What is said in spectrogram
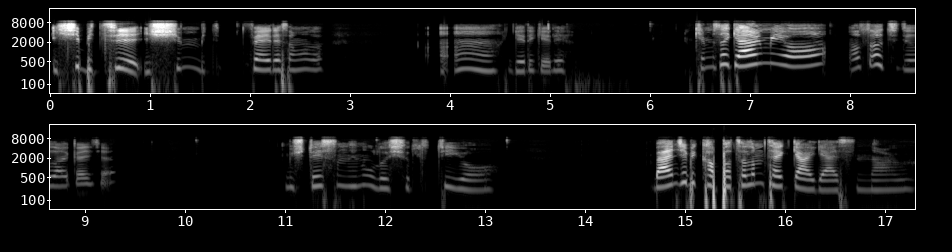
İşi bitti. İşim bitti. F desem olur. Aa, geri geri. Kimse gelmiyor. Nasıl açacağız arkadaşlar? Müşteri sınırına ulaşıldı diyor. Bence bir kapatalım tekrar gelsinler.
